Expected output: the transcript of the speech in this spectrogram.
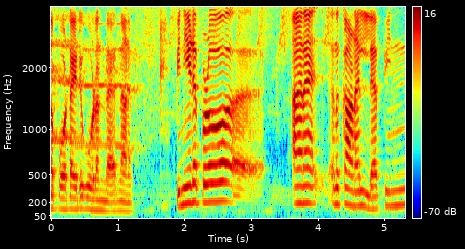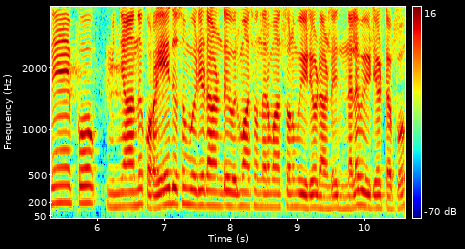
സപ്പോർട്ടായിട്ട് കൂടെ ഉണ്ടായിരുന്നതാണ്. പിന്നീട് എപ്പോഴോ അങ്ങനെ ഒന്ന് കാണലില്ല. പിന്നെ ഇപ്പോൾ മിഞ്ഞാന്ന് കുറേ ദിവസം വീഡിയോ ഇടാണ്ട് ഒരു മാസം ഒന്നര മാസത്തോളം വീഡിയോ ഇടാണ്ട് ഇന്നലെ വീഡിയോ ഇട്ടപ്പോൾ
